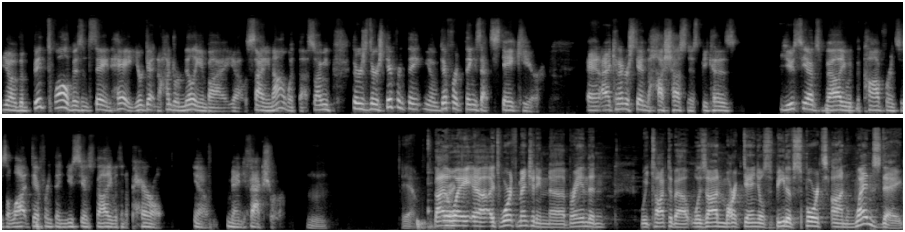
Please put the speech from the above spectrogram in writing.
you know, the Big 12 isn't saying, "Hey, you're getting 100 million by you know signing on with us." So I mean, there's there's different thing, you know, different things at stake here. And I can understand the hush hushness because UCF's value with the conference is a lot different than UCF's value with an apparel, you know, manufacturer. Hmm. Yeah. By All the right. way, uh, it's worth mentioning uh, Brandon. We talked about was on Mark Daniels' beat of sports on Wednesday.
